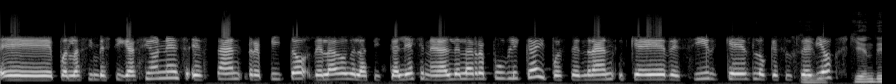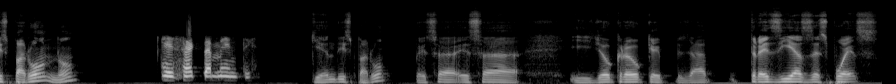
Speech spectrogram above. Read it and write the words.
eh, pues las investigaciones están, repito, del lado de la Fiscalía General de la República y pues tendrán que decir qué es lo que sucedió. quién disparó, no? Exactamente. ¿Quién disparó? Esa, esa, y yo creo que ya tres días después,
